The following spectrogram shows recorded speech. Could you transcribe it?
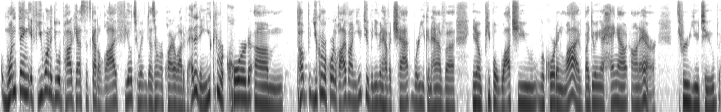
one thing if you want to do a podcast that's got a live feel to it and doesn't require a lot of editing, you can record um, pub you can record live on YouTube and even have a chat where you can have uh, you know people watch you recording live by doing a hangout on air through YouTube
